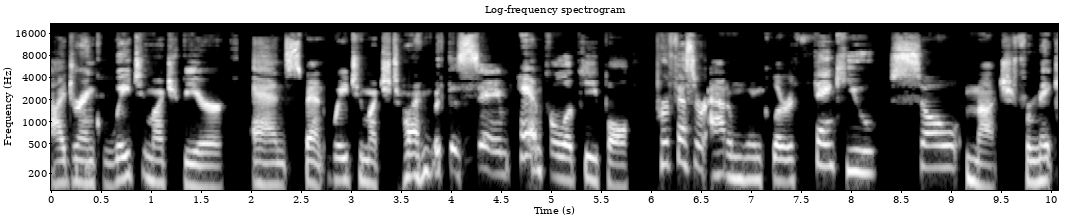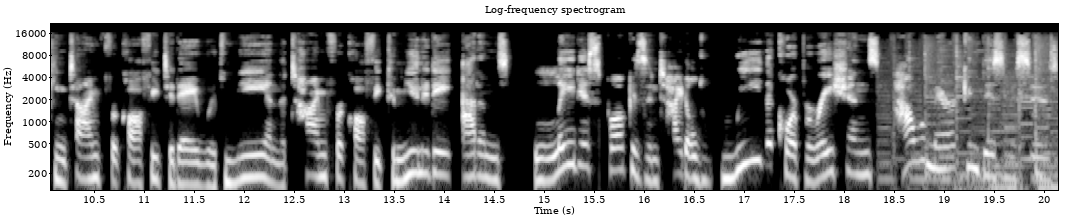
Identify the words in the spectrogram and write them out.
I drank way too much beer and spent way too much time with the same handful of people. Professor Adam Winkler, thank you so much for making time for coffee today with me and the Time for Coffee community. Adam's latest book is entitled We the Corporations How American Businesses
